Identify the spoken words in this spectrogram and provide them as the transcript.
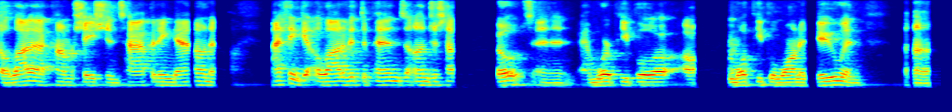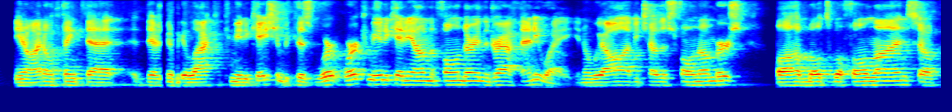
So a lot of that conversation is happening now. I think a lot of it depends on just how it goes and, and where people are and what people want to do. And, uh, you know, I don't think that there's going to be a lack of communication because we're, we're communicating on the phone during the draft anyway. You know, we all have each other's phone numbers. We'll all have multiple phone lines. So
